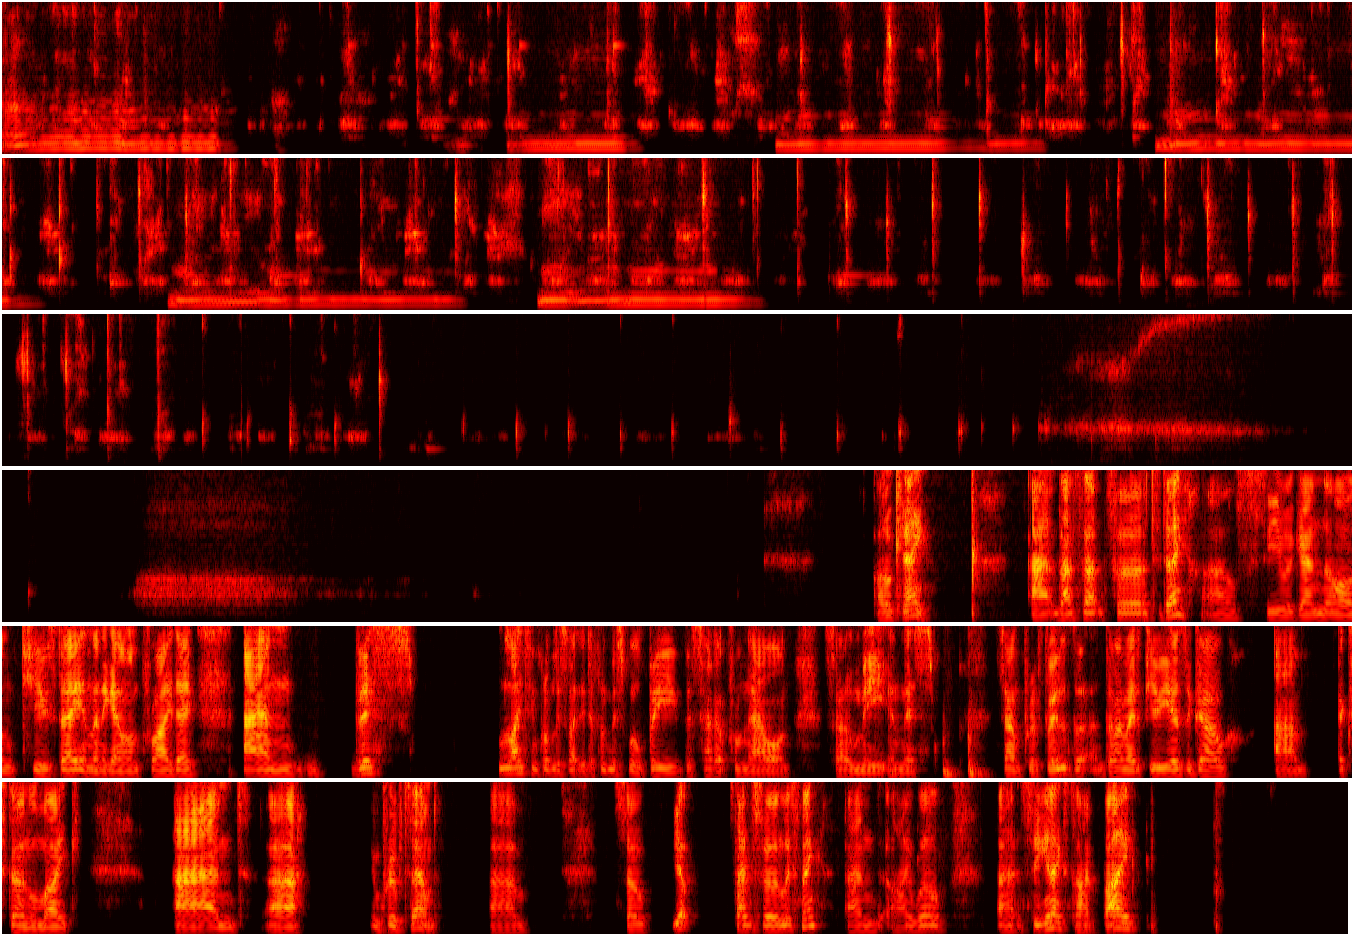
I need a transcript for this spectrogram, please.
Mm-hmm. 嗯 Okay. Uh, that's that for today. I'll see you again on Tuesday and then again on Friday. And this lighting probably slightly different. This will be the setup from now on. So me in this soundproof booth that, that I made a few years ago, um, external mic, and uh, improved sound. Um, so, yep. Thanks for listening, and I will uh, see you next time. Bye.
